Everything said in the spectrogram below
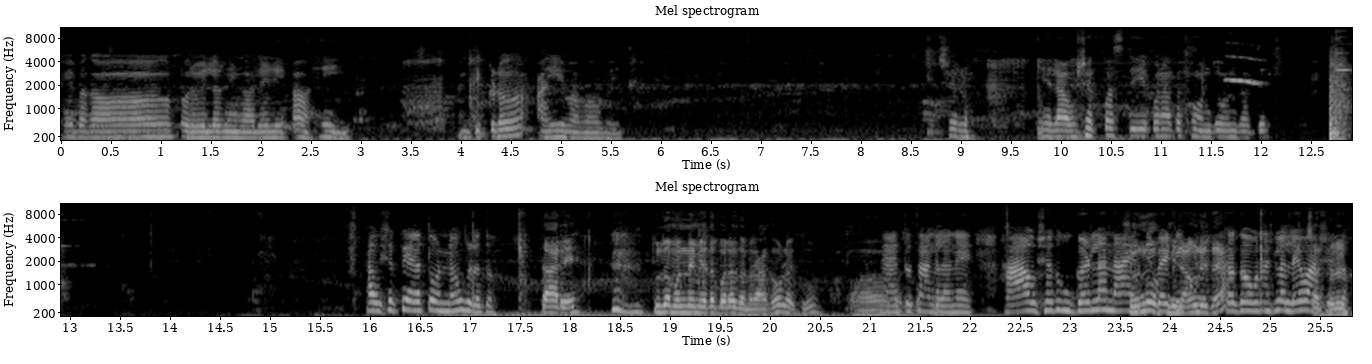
हे बघा फोर व्हीलर निघालेली आहे. आणि तिकडं आई बाबा उभे आहेत. चलो याला औषध पाजते पण आता फोन घेऊन जातील. औषध प्यायला तोंड नाही उघडतो. का रे? तुझं म्हणणं मी आता बरा झाला. रागवलाय तू? बाबा, नाही तो कसं चांगला नाही. हा औषध उघडला ना सोनू, मी antibiotic, लावून येतो, हा? का गौरांशला लय वास सोनू, येतो.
